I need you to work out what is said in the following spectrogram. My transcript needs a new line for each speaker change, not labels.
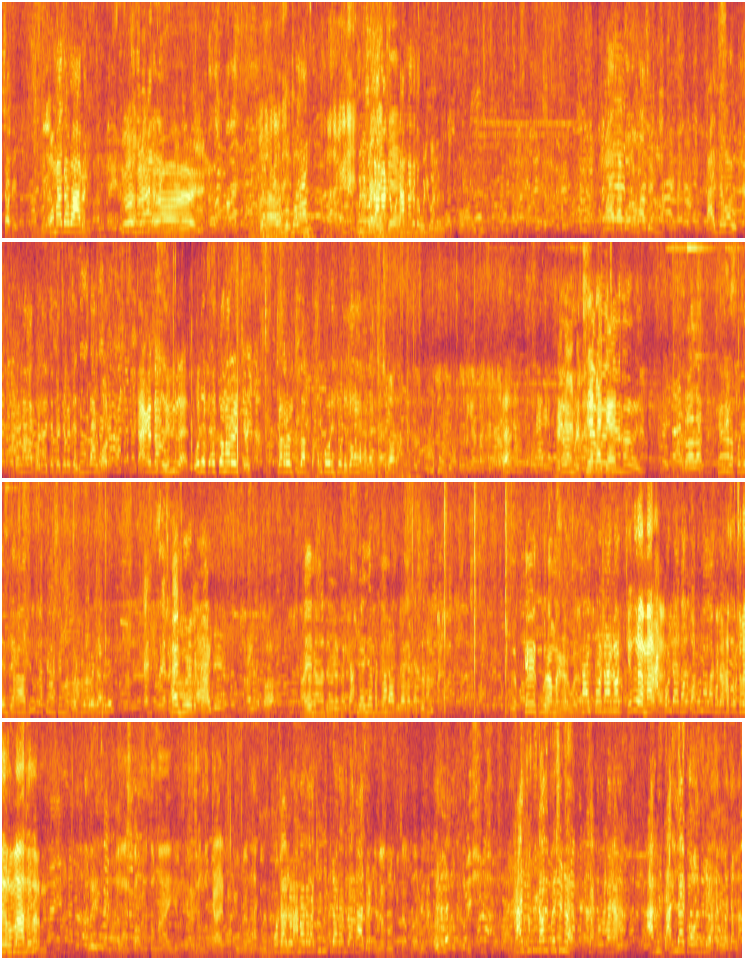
আমার সাথে। কমা দেওয়া হবে না এই। চলেন। গুলি করলে আমাকে করবে, আপনাকে তো গুলি করবে। মাথা গরম আছে। কাল যে বাবু ঘটনাটা ঘটাইছে বেছে বেছে হিন্দুলার উপর।
কাকে যাও
ওটা তোমার ওই চাটার ওই কিবা ভারী পড়ি কি ওটা দোকানে ভাঙা উচিত ছিল? হ্যাঁ?
গেল
গলা যদি গাড়ি বেশি না আর্মি গাড়ি লাই টহল দিলে হাটে বাজার না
